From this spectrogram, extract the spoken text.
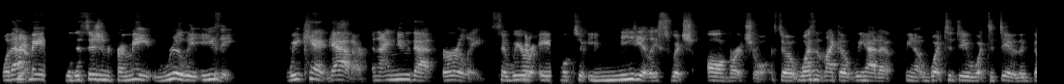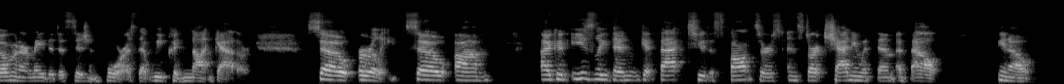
Well, that yeah. made the decision for me really easy. We can't gather. And I knew that early. So we were able to immediately switch all virtual. So it wasn't like a, we had a, you know, what to do, what to do. The governor made the decision for us that we could not gather so early. So um, I could easily then get back to the sponsors and start chatting with them about, you know,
